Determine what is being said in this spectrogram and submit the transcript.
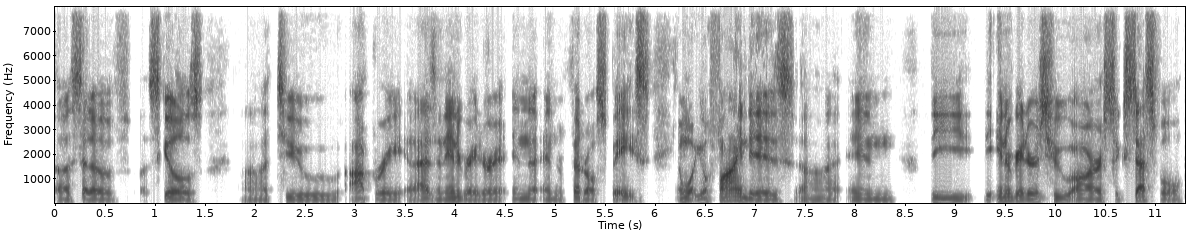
uh, set of skills uh, to operate as an integrator in the in the federal space. And what you'll find is uh, in the the integrators who are successful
